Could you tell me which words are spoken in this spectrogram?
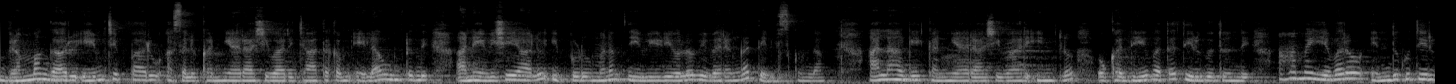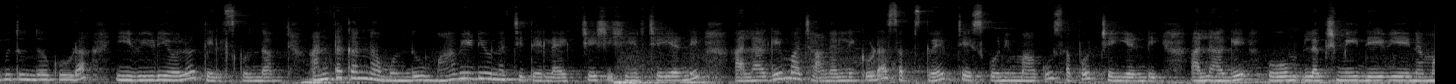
బ్రహ్మంగారు ఏం చెప్పారు? అసలు కన్యారాశి వారి జాతకం ఎలా ఉంటుంది? అనే విషయాలు ఇప్పుడు మనం ఈ వీడియోలో వివరంగా తెలుసుకుందాం. అలాగే కన్యారాశి వారి ఇంట్లో ఒక దేవత తిరుగుతుంది. ఆమె ఎవరో ఎందుకు తిరుగుతుందో కూడా ఈ వీడియోలో తెలుసుకుందాం. అంతకన్నా ముందు మా వీడియో నచ్చితే లైక్ చేసి షేర్ చేయండి. అలాగే మా ఛానల్ని కూడా సబ్స్క్రైబ్ చేసుకొని మాకు సపోర్ట్ చేయండి. అలాగే ఓం లక్ష్మీదేవి నమ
